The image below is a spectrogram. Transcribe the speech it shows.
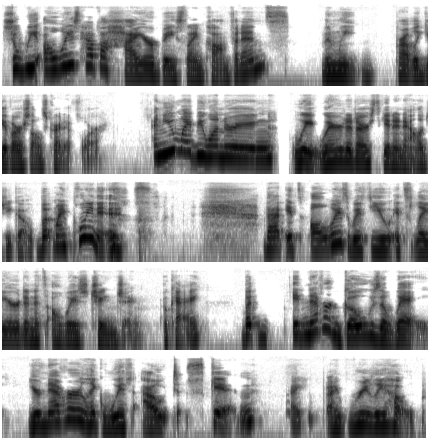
So we always have a higher baseline confidence than we probably give ourselves credit for. And you might be wondering, wait, where did our skin analogy go? But my point is that it's always with you, it's layered, and it's always changing. Okay. But it never goes away. You're never like without skin. I, I really hope.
